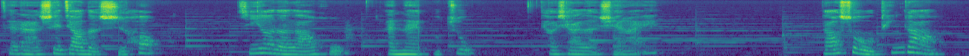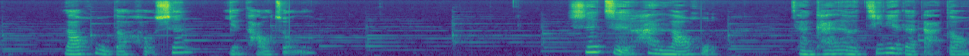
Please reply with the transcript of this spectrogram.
在他睡觉的时候。饥饿的老虎按耐不住，跳下了悬崖。老鼠听到老虎的吼声，也逃走了。狮子和老虎展开了激烈的打斗，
